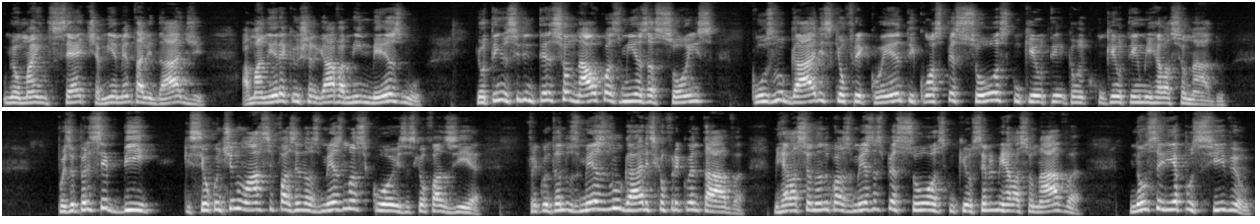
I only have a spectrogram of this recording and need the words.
o meu mindset, a minha mentalidade, a maneira que eu enxergava a mim mesmo, eu tenho sido intencional com as minhas ações, com os lugares que eu frequento e com as pessoas com quem eu tenho, com quem eu tenho me relacionado. Pois eu percebi que se eu continuasse fazendo as mesmas coisas que eu fazia, frequentando os mesmos lugares que eu frequentava, me relacionando com as mesmas pessoas com quem eu sempre me relacionava, não seria possível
